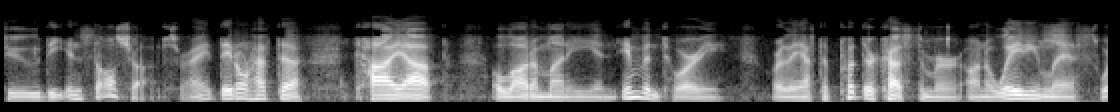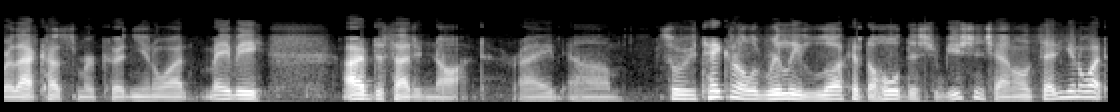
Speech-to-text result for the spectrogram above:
to the install shops, right? They don't have to tie up a lot of money in inventory or they have to put their customer on a waiting list where that customer could, you know what, maybe I've decided not, right? Um, so we've taken a really look at the whole distribution channel and said, you know what,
